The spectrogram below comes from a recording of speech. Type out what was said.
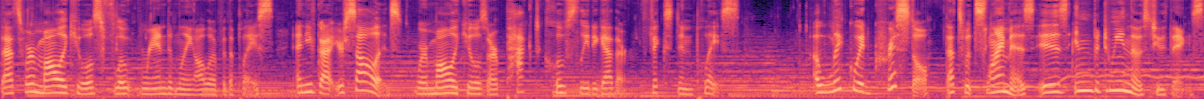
that's where molecules float randomly all over the place. And you've got your solids, where molecules are packed closely together, fixed in place. A liquid crystal, that's what slime is, is in between those two things.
